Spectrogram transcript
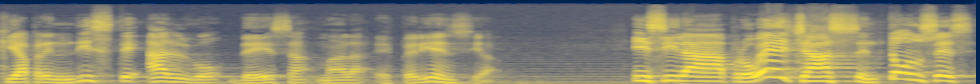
que aprendiste algo de esa mala experiencia. Y si la aprovechas, entonces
